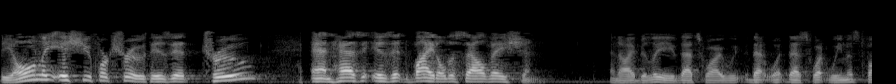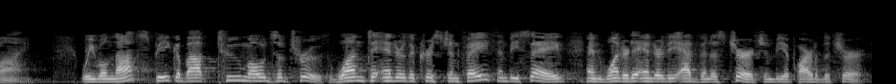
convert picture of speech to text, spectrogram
The only issue for truth is it true and has is it vital to salvation? And I believe that's why we, that, that's what we must find. We will not speak about two modes of truth. One to enter the Christian faith and be saved, and one to enter the Adventist church and be a part of the church.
